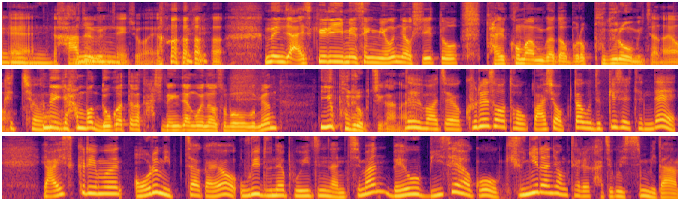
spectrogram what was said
예, 그 하드를 음. 굉장히 좋아해요. 근데 이제 아이스크림의 생명은 역시 또 달콤함과 더불어 부드러움이잖아요. 그쵸. 근데 이게 한번 녹았다가 다시 냉장고에 넣어서 먹으면 이게 부드럽지가 않아요. 네, 맞아요. 그래서 더욱 맛이 없다고 느끼실 텐데, 이 아이스크림은 얼음 입자가요, 우리 눈에 보이지는 않지만 매우 미세하고 균일한 형태를 가지고 있습니다.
